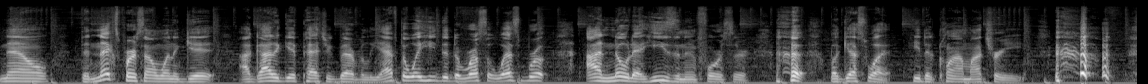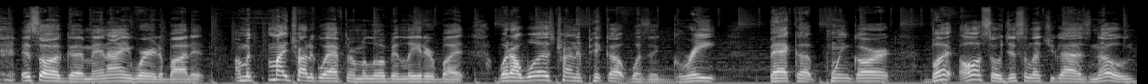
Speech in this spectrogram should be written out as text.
Now, the next person I want to get, I got to get Patrick Beverley. After the way he did the Russell Westbrook, I know that he's an enforcer. but guess what? He declined my trade. it's all good, man. I ain't worried about it. I might try to go after him a little bit later, but what I was trying to pick up was a great backup point guard. But also, just to let you guys know,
